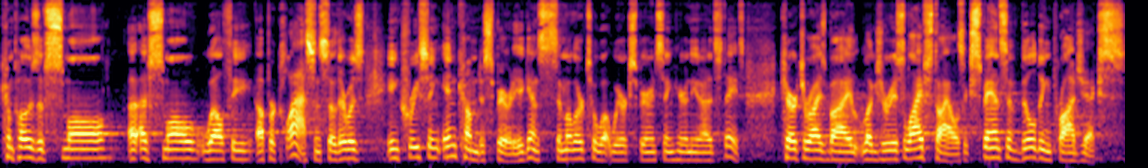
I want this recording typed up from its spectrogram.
composed of small, a, a small, wealthy upper class. And so there was increasing income disparity, again, similar to what we're experiencing here in the United States, characterized by luxurious lifestyles, expansive building projects,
